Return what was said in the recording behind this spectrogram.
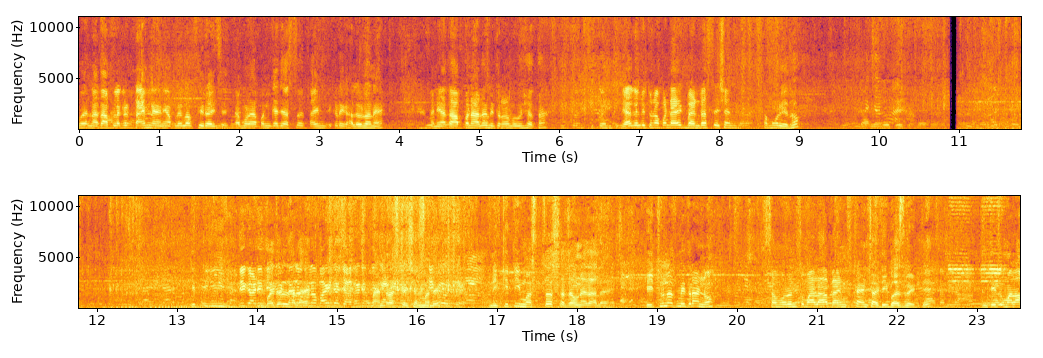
पण आता आपल्याकडे टाईम नाही आणि आपल्याला फिरायचं आहे त्यामुळे आपण काय जास्त टाईम तिकडे घालवला नाही. आणि आता आपण आलो मित्रांनो बघू शकता. या गल्लीतून आपण डायरेक्ट बँड्रा स्टेशन समोर येतो. किती बदल झाला आहे बँड्रा स्टेशनमध्ये आणि किती मस्त सजवण्यात आलं आहे इथूनच मित्रांनो समोरून तुम्हाला बँक स्टँडसाठी बस भेटते. आणि ती तुम्हाला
